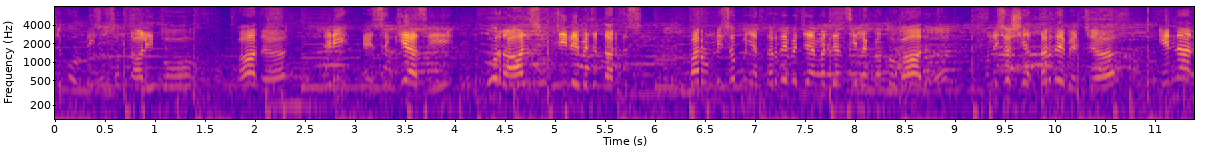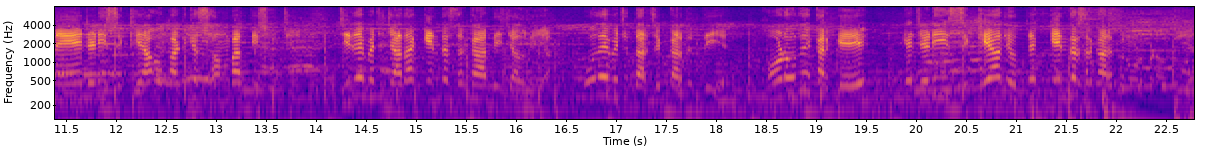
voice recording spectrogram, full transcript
ਦੇਖੋ 1947 ਤੋਂ ਬਾਅਦ ਜਿਹੜੀ ਸਿੱਖਿਆ ਸੀ, ਉਹ ਰਾਜ ਸੂਚੀ ਦੇ ਵਿੱਚ ਦਰਜ ਸੀ। ਪਰ 1975 ਦੇ ਵਿੱਚ ਐਮਰਜੈਂਸੀ ਲੱਗਣ ਤੋਂ ਬਾਅਦ 1976 ਦੇ ਵਿੱਚ ਇਹਨਾਂ ਨੇ ਜਿਹੜੀ ਸਿੱਖਿਆ, ਉਹ ਕੱਢ ਕੇ ਸੰਵਰਤੀ ਸੂਚੀ, ਜਿਹਦੇ ਵਿੱਚ ਜ਼ਿਆਦਾ ਕੇਂਦਰ ਸਰਕਾਰ ਦੀ ਚੱਲਦੀ ਆ, ਉਹਦੇ ਵਿੱਚ ਦਰਜ ਕਰ ਦਿੱਤੀ ਹੈ। ਹੁਣ ਉਹਦੇ ਕਰਕੇ ਕਿ ਜਿਹੜੀ ਸਿੱਖਿਆ ਦੇ ਉੱਤੇ ਕੇਂਦਰ ਸਰਕਾਰ ਕਾਨੂੰਨ ਬਣਾਉਂਦੀ ਹੈ।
